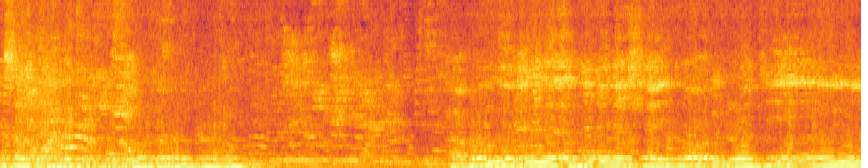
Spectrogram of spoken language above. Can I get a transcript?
السلام عليكم ورحمة الله وبركاته أعوذ بالله من الشيطان الرجيم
